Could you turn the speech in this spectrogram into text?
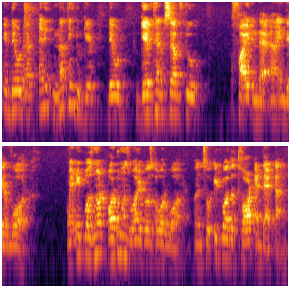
If they would have any nothing to give, they would give themselves to fight in their uh, in their war and it was not Ottoman's war, it was our war. And so it was the thought at that time.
